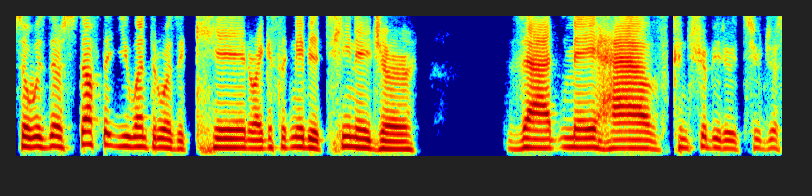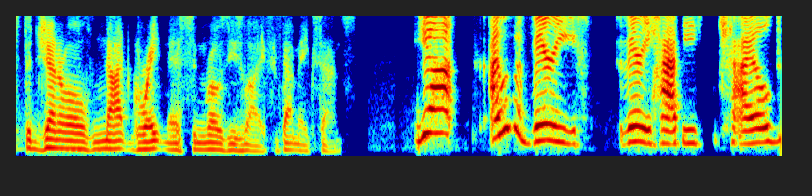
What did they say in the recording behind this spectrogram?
So, was there stuff that you went through as a kid, or I guess like maybe a teenager, that may have contributed to just the general not greatness in Rosie's life, if that makes sense? Yeah, I was a very, very happy child,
